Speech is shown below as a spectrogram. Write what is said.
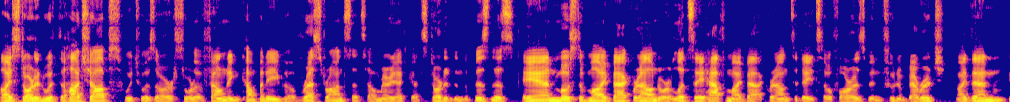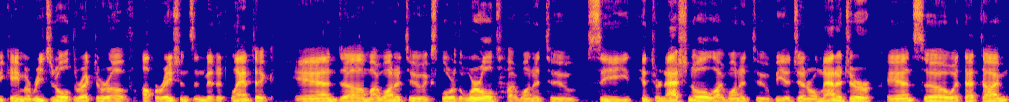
I started with the Hot Shoppes, which was our sort of founding company of restaurants. That's how Marriott got started in the business. And most of my background, or let's say half of my background to date so far, has been food and beverage. I then became a regional director of operations in Mid Atlantic and um, I wanted to explore the world. I wanted to see international. I wanted to be a general manager. And so at that time,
